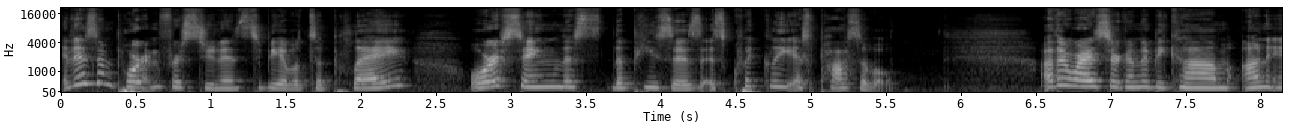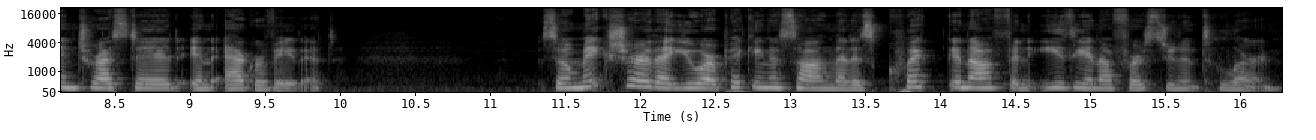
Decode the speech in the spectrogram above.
It is important for students to be able to play or sing this, the pieces as quickly as possible. Otherwise, they're going to become uninterested and aggravated. So make sure that you are picking a song that is quick enough and easy enough for a student to learn.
